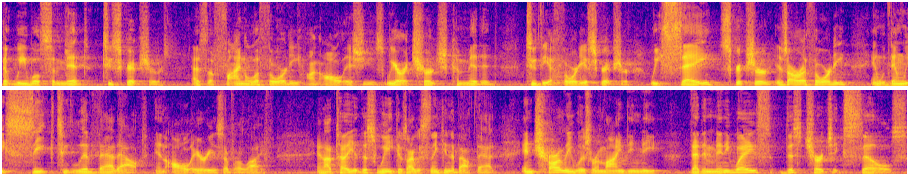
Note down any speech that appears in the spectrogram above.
that we will submit to Scripture as the final authority on all issues. We are a church committed to the authority of Scripture. We say Scripture is our authority, and then we seek to live that out in all areas of our life. And I'll tell you, this week, as I was thinking about that, and Charlie was reminding me that in many ways, this church excels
